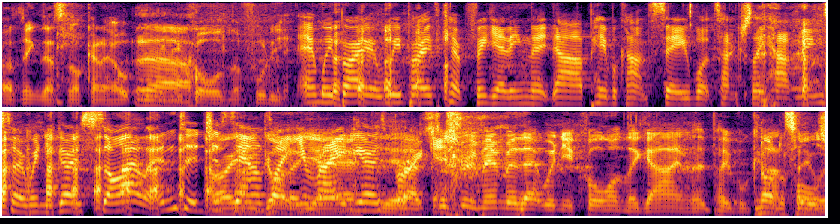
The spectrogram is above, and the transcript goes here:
I think that's not going to help you when you're calling the footy. And we both we both kept forgetting that uh, people can't see what's actually happening. So when you go silent, it just Oh, sounds like it, your yeah. radio's Yeah. broken. Just remember that when you call on the game, that people can't Not to see fall what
